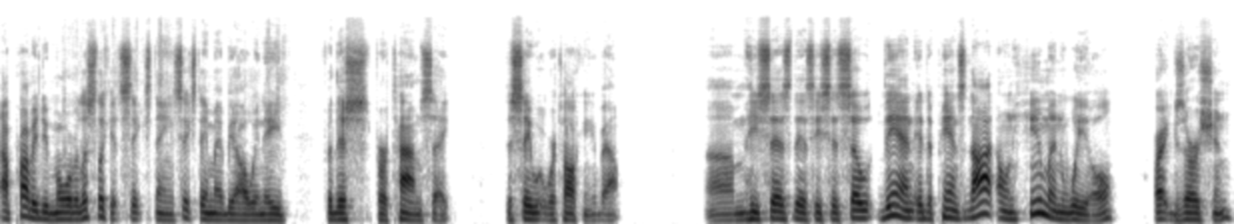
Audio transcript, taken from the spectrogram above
I'll probably do more, but let's look at 16. 16 may be all we need for this, for time's sake to see what we're talking about. Um, he says this He says, So then it depends not on human will or exertion,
